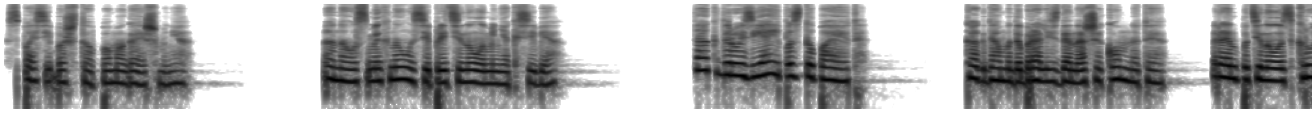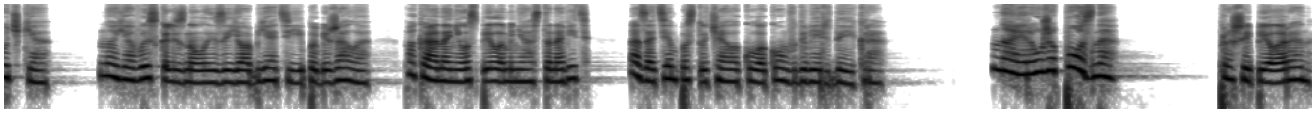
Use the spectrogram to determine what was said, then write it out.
Спасибо, что помогаешь мне. Она усмехнулась и притянула меня к себе. Так друзья и поступают. Когда мы добрались до нашей комнаты, Рен потянулась к ручке, но я выскользнула из ее объятий и побежала, пока она не успела меня остановить а затем постучала кулаком в дверь Дейкра. «Найра, уже поздно!» Прошипела Рен,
